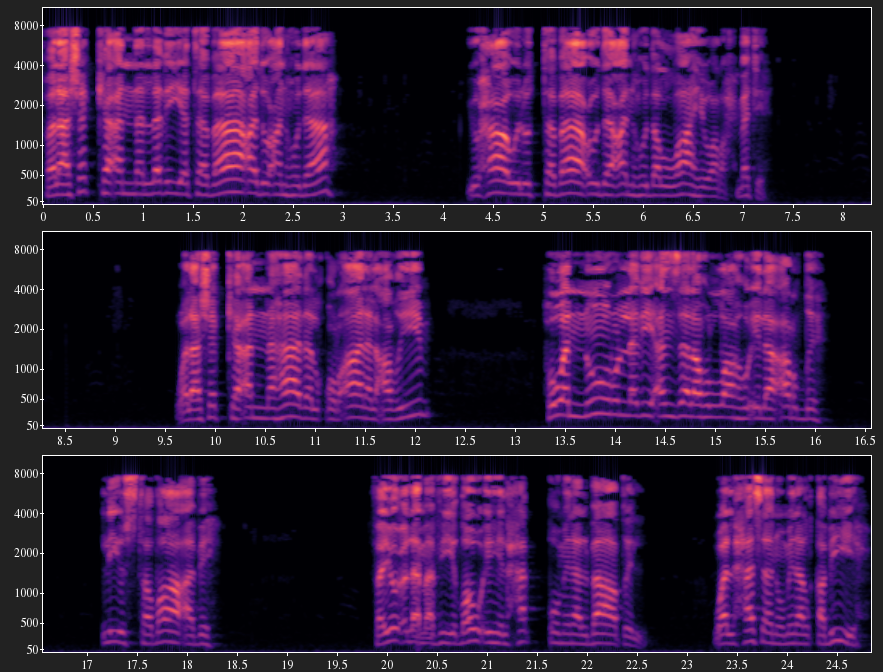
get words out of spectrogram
فلا شك أن الذي يتباعد عن هداه يحاول التباعد عن هدى الله ورحمته. ولا شك أن هذا القرآن العظيم هو النور الذي أنزله الله إلى أرضه ليستضاء به. فيعلم في ضوئه الحق من الباطل والحسن من القبيح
